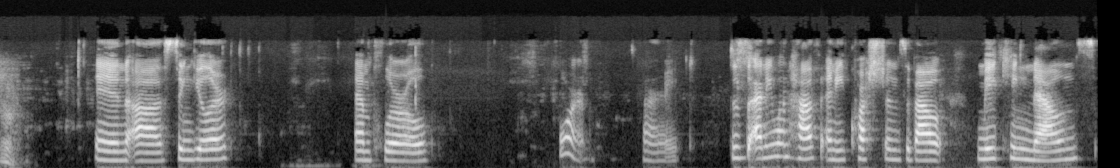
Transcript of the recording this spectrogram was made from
Oh. In uh, singular and plural form. All right. Does anyone have any questions about making nouns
